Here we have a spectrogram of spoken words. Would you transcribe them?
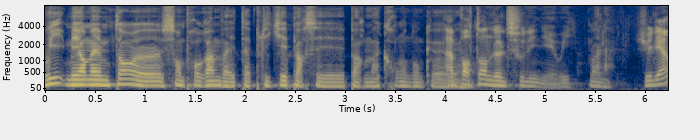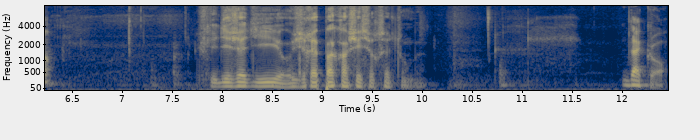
oui, mais en même temps, euh, son programme va être appliqué par, ses, par Macron, donc euh, important de le souligner, oui. voilà. Julien? Je l'ai déjà dit, j'irai pas cracher sur cette tombe. D'accord.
